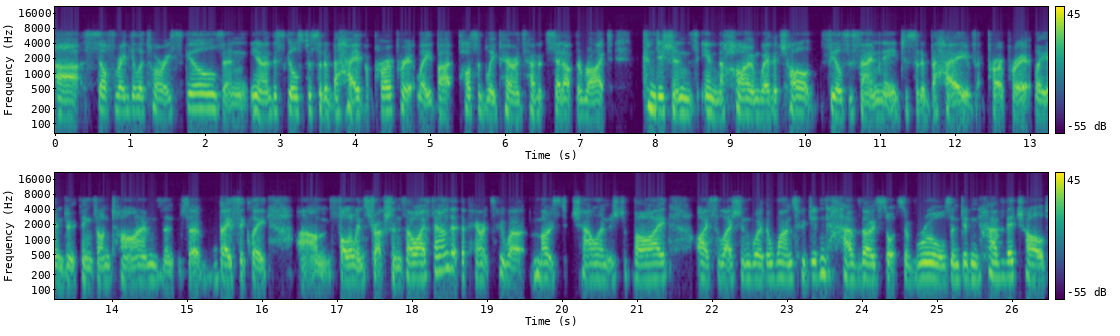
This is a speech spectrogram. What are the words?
uh, self-regulatory skills and you know the skills to sort of behave appropriately but possibly parents haven't set up the right conditions in the home where the child feels the same need to sort of behave appropriately and do things on times and so basically um, follow instructions. So I found that the parents who were most challenged by isolation were the ones who didn't have those sorts of rules and didn't have their child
